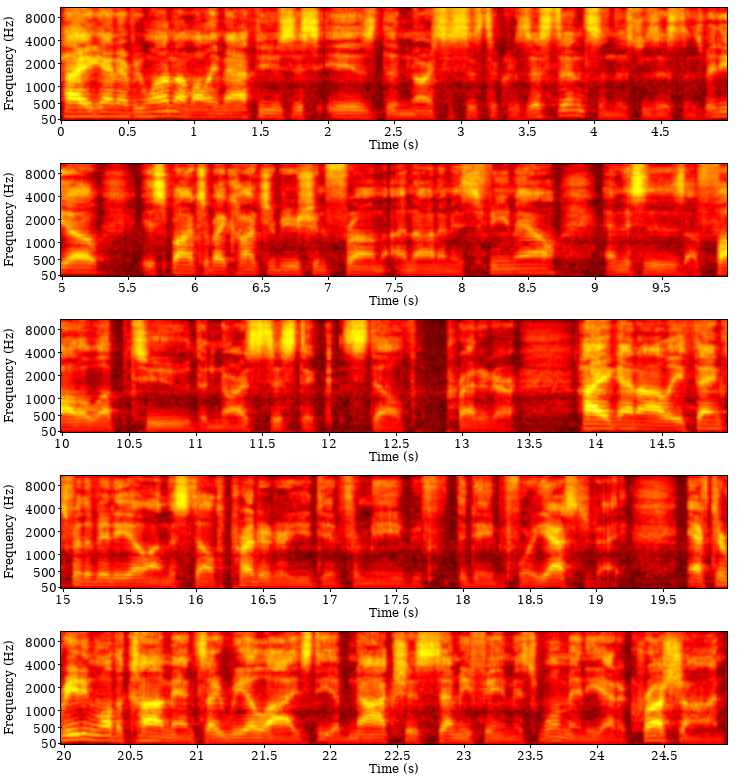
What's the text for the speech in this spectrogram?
Hi again, everyone. I'm Ollie Mathews. This is the Narcissistic Resistance, and this resistance video is sponsored by contribution from Anonymous Female, and this is a follow up to the Narcissistic Stealth Predator. Hi again, Ollie. Thanks for the video on the Stealth Predator you did for me the day before yesterday. After reading all the comments, I realized the obnoxious, semi famous woman he had a crush on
